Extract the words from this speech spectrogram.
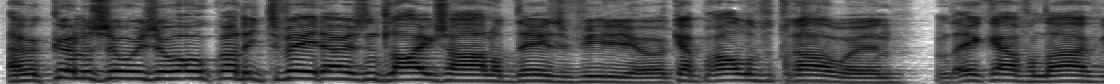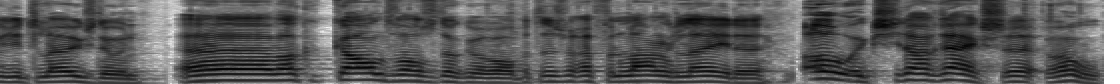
En we kunnen sowieso ook wel die 2000 likes halen op deze video. Ik heb er alle vertrouwen in. Want ik ga vandaag weer iets leuks doen. Uh, welke kant was het ook weer op? Het is weer even lang geleden. Oh, ik zie daar rechts. Uh, oh,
